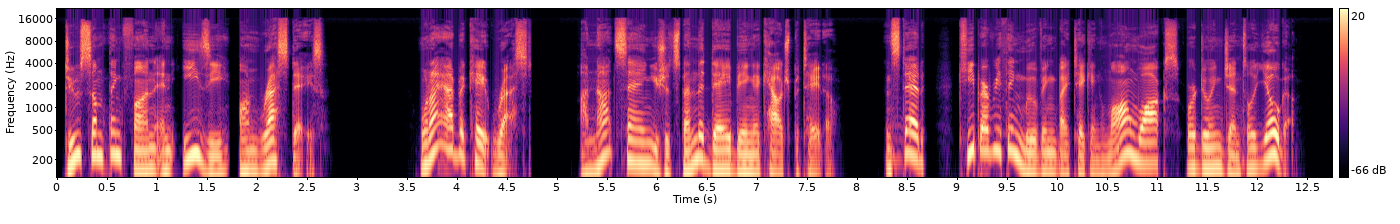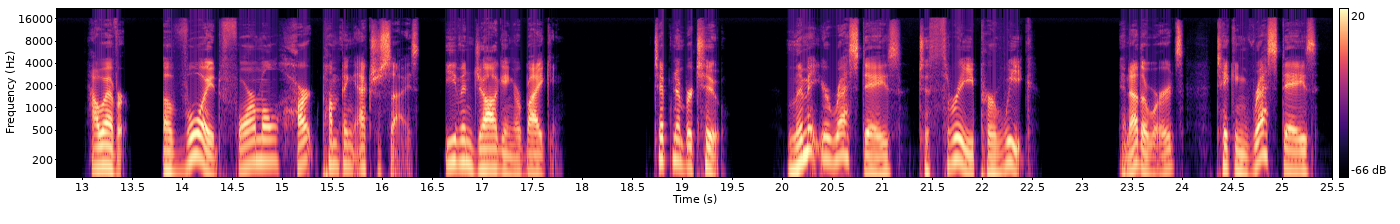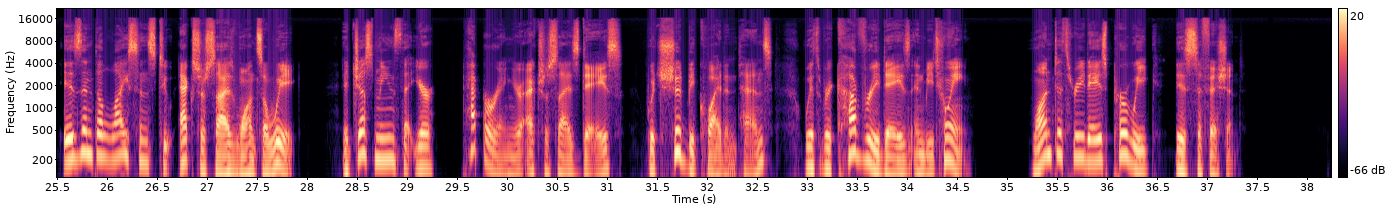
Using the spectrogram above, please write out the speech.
do something fun and easy on rest days. When I advocate rest, I'm not saying you should spend the day being a couch potato. Instead, keep everything moving by taking long walks or doing gentle yoga. However, Avoid formal, heart pumping exercise, even jogging or biking. Tip number two limit your rest days to three per week. In other words, taking rest days isn't a license to exercise once a week. It just means that you're peppering your exercise days, which should be quite intense, with recovery days in between. One to three days per week is sufficient.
